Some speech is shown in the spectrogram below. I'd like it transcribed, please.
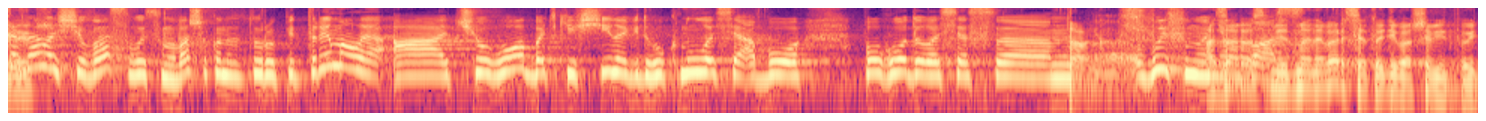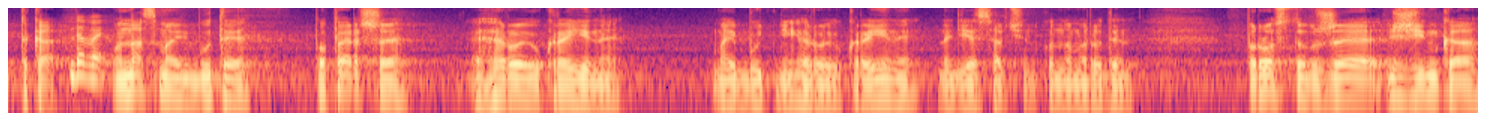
сказали, що вас висунули, вашу кандидатуру підтримали. А чого батьківщина відгукнулася або погодилася з ем, Так. висуненням А зараз вас? від мене версія, тоді ваша відповідь така. Давай. У нас мають бути, по-перше, герой України, майбутній герой України Надія Савченко, номер один. Просто вже жінка,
